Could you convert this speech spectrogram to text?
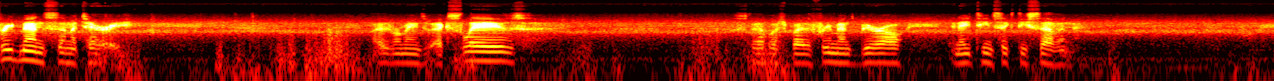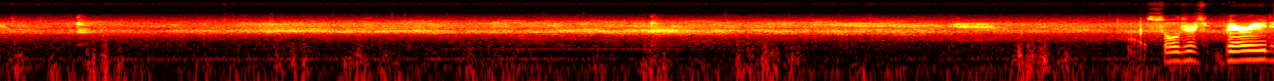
Freedmen's Cemetery the remains of ex-slaves, established by the Freedmen's Bureau in 1867. Uh, soldiers buried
